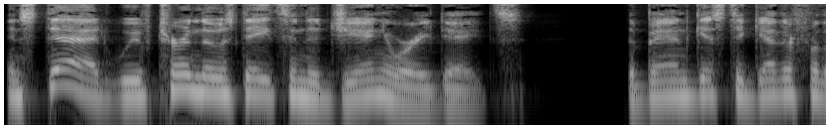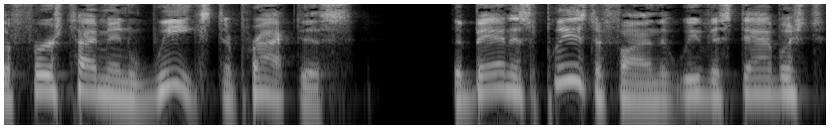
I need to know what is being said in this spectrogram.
Instead, we've turned those dates into January dates. The band gets together for the first time in weeks to practice. The band is pleased to find that we've established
